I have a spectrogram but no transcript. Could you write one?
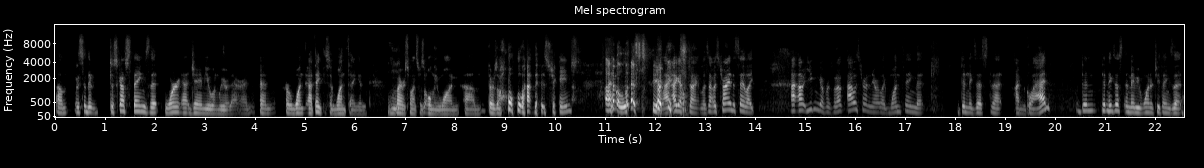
Um, they said they discussed things that weren't at JMU when we were there, and and or one. I think they said one thing, and mm-hmm. my response was only one. Um, there's a whole lot that has changed. I have a list. yeah, I, I, got a giant list. I was trying to say like, I, I, you can go first, but I, I was trying to narrow like one thing that didn't exist that I'm glad didn't didn't exist, and maybe one or two things that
